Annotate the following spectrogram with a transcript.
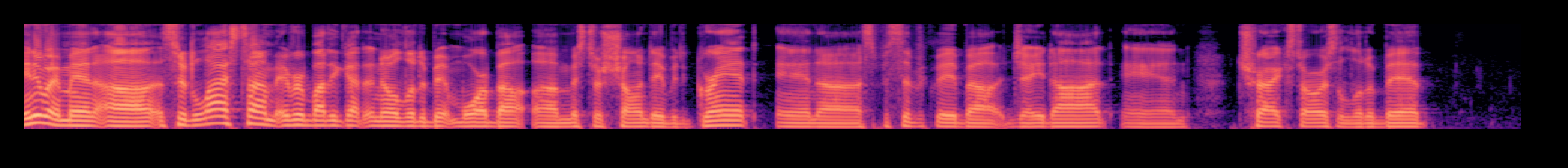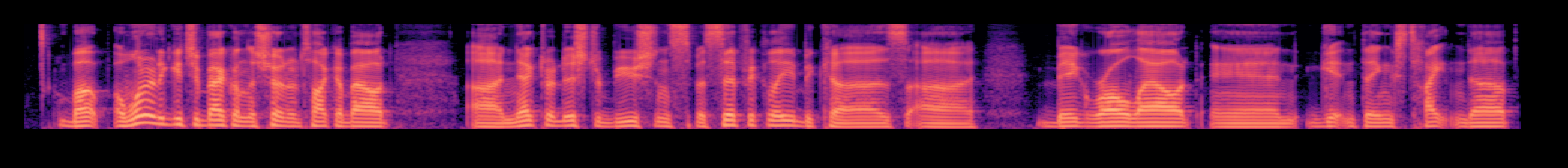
Anyway, man, uh, so the last time everybody got to know a little bit more about uh, Mr. Sean David Grant and uh, specifically about J Dot and Trackstarz a little bit. But I wanted to get you back on the show to talk about uh, Nectar Distribution specifically because uh, big rollout and getting things tightened up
